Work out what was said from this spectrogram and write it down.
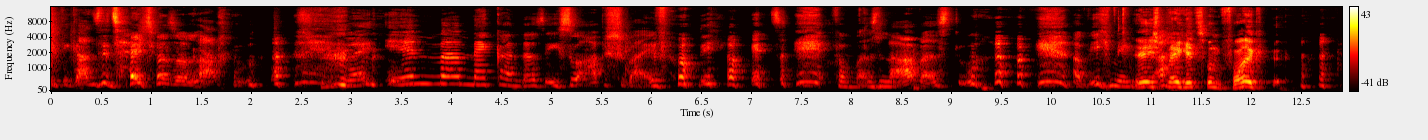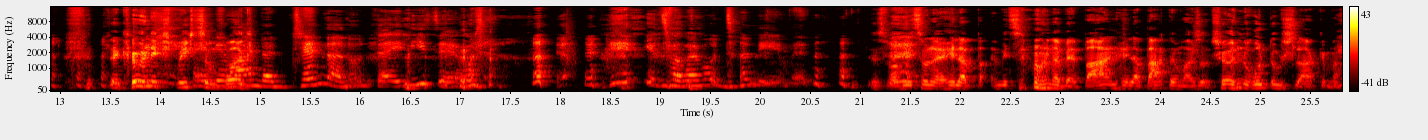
ich die ganze Zeit schon so lachen. Weil immer meckern, dass ich so abschweife. Und ich habe jetzt, von was laberst du? Habe ich mir Ich spreche zum Volk. Der König spricht Hey, zum wir Volk. waren dann Gendern und der Elite. Und jetzt war beim Unternehmen. Das war mit so einer, heller, mit so einer verbalen Hellerbarte mal so einen schönen Rundumschlag gemacht.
